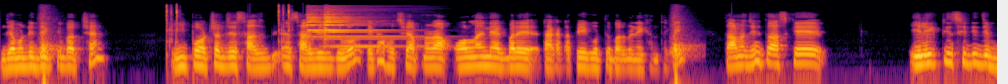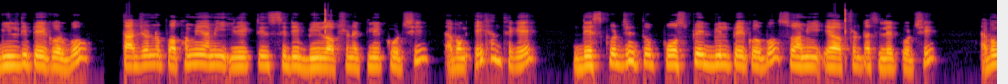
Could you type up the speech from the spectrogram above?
যেমনটি দেখতে পাচ্ছেন ই পর্চার যে সার্ভিসগুলো, এটা হচ্ছে আপনারা অনলাইনে একবারে টাকাটা পে করতে পারবেন এখান থেকে। তো আমরা যেহেতু আজকে ইলেকট্রিসিটি যে বিলটি পে করব, তার জন্য প্রথমেই আমি ইলেকট্রিসিটি বিল অপশনে ক্লিক করছি এবং এখান থেকে ডেস্কোর যেহেতু পোস্টপেড বিল পে করব সো আমি এই অপশনটা সিলেক্ট করছি। এবং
